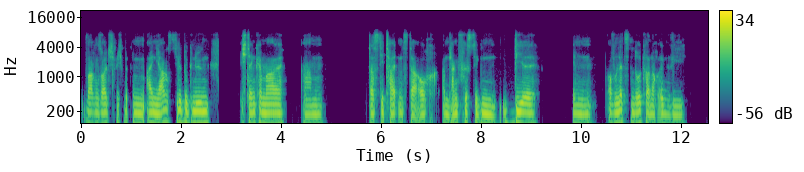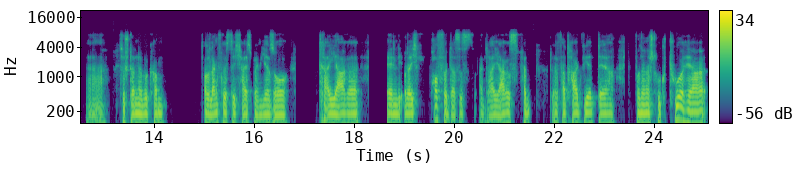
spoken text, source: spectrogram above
Warum sollte ich mich mit einem Einjahresziel begnügen? Ich denke mal, ähm, dass die Titans da auch einen langfristigen Deal im, auf dem letzten Drücker noch irgendwie äh, zustande bekommen. Also langfristig heißt bei mir so drei Jahre ähnlich, oder ich hoffe, dass es ein Dreijahresvertrag wird, der von seiner Struktur her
